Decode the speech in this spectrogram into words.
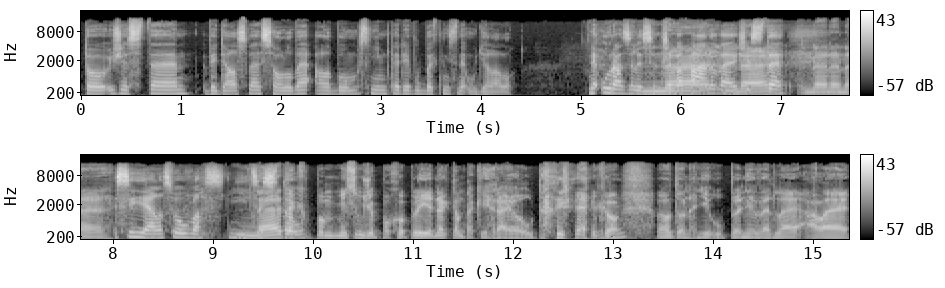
To, že jste vydal své solové album, s ním tedy vůbec nic neudělalo. Neurazili se třeba Ne, pánové, ne, že jste Ne, ne, ne. si jel svou vlastní Ne, cestou. tak po, myslím, že pochopili, jednak tam taky hrajou, takže jako, Mhm. ono to není úplně vedle, ale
